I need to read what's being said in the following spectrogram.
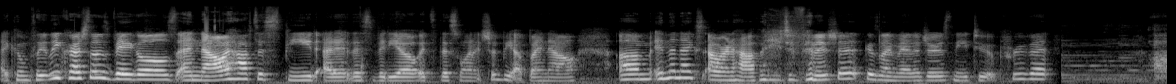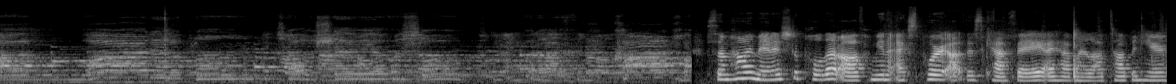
I completely crushed those bagels and now I have to speed edit this video. It's this one. It should be up by now. Um, in the next hour and a half I need to finish it because my managers need to approve it. Somehow I managed to pull that off. I'm gonna export at this cafe. I have my laptop in here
